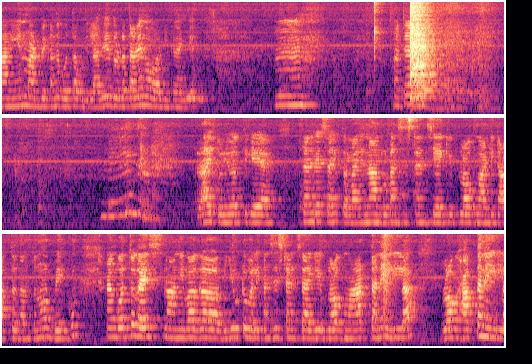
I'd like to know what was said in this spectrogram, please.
ನಾನು ಏನು ಮಾಡಬೇಕಂತ ಗೊತ್ತಾಗೋದಿಲ್ಲ. ಅದೇ ದೊಡ್ಡ ತಲೆನೋವಾಗಿದೆ ನನಗೆ ಮತ್ತು? ಆಯಿತು, ಇವತ್ತಿಗೆ ಟೆನ್ ಡೇಸ್ ಆಯ್ತಲ್ಲ, ಏನಾದರೂ ಕನ್ಸಿಸ್ಟೆನ್ಸಿ ಬ್ಲಾಗ್ ಮಾಡಲಿಕ್ಕೆ ಆಗ್ತದಂತ ನೋಡಬೇಕು. ನಂಗೆ ಗೊತ್ತು ಗೈಸ್ ನಾನು ಇವಾಗ ಯೂಟ್ಯೂಬಲ್ಲಿ ಕನ್ಸಿಸ್ಟೆನ್ಸಿ ಆಗಿ ವ್ಲಾಗ್ ಮಾಡ್ತಾನೇ ಇಲ್ಲ. ಬ್ಲಾಗ್ ಹಾಕ್ತಾನೇ ಇಲ್ಲ.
